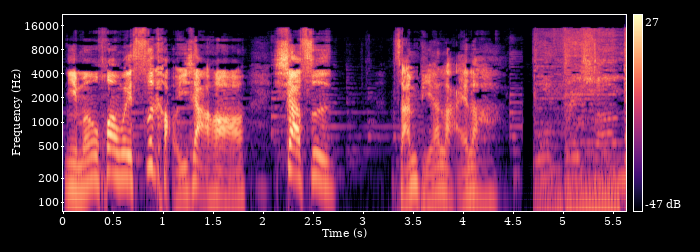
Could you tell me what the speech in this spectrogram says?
你们换位思考一下哈，下次咱别来了。”我非常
